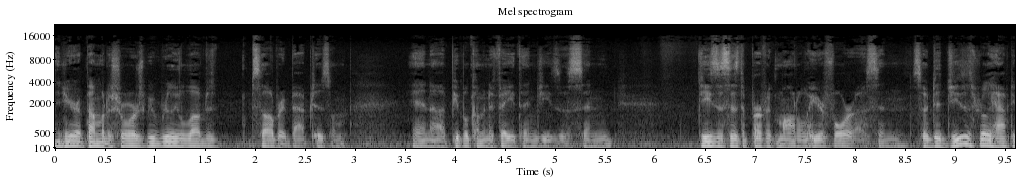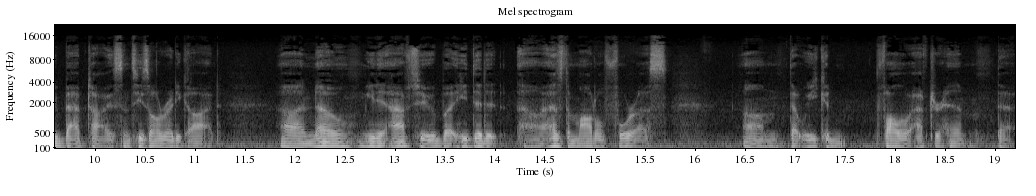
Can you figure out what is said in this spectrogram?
And here at Palmetto Shores, we really love to celebrate baptism and uh, people coming to faith in Jesus. And Jesus is the perfect model here for us. And so, did Jesus really have to be baptized since he's already God? Uh, no, he didn't have to, but he did it uh, as the model for us um, that we could follow after him. That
